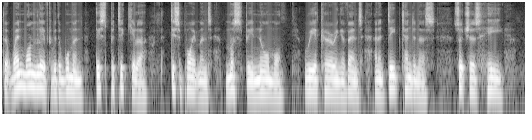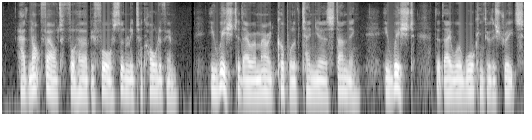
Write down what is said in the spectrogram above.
that when one lived with a woman, this particular disappointment must be a normal, reoccurring event, and a deep tenderness, such as he had not felt for her before, suddenly took hold of him. He wished that they were a married couple of ten years' standing. He wished that they were walking through the streets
